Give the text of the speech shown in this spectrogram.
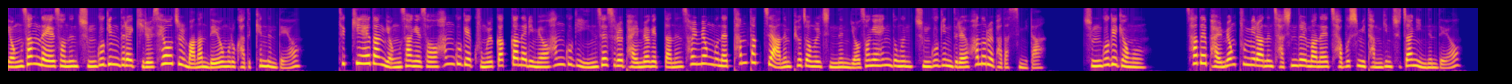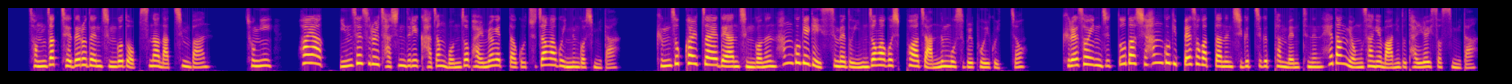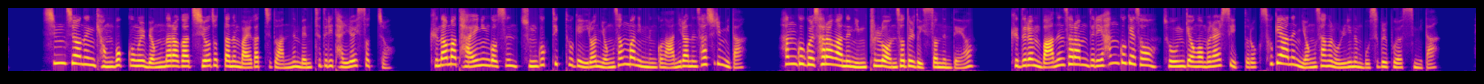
영상 내에서는 중국인들의 길을 세워줄 만한 내용으로 가득했는데요. 특히 해당 영상에서 한국의 궁을 깎아내리며 한국이 인쇄술을 발명했다는 설명문에 탐탁지 않은 표정을 짓는 여성의 행동은 중국인들의 환호를 받았습니다. 중국의 경우 4대 발명품이라는 자신들만의 자부심이 담긴 주장이 있는데요. 정작 제대로 된 증거도 없으나 나침반, 종이, 화약, 인쇄술을 자신들이 가장 먼저 발명했다고 주장하고 있는 것입니다. 금속 활자에 대한 증거는 한국에게 있음에도 인정하고 싶어 하지 않는 모습을 보이고 있죠. 그래서인지 또다시 한국이 뺏어갔다는 지긋지긋한 멘트는 해당 영상에 많이도 달려 있었습니다. 심지어는 경복궁을 명나라가 지어줬다는 말 같지도 않는 멘트들이 달려 있었죠. 그나마 다행인 것은 중국 틱톡에 이런 영상만 있는 건 아니라는 사실입니다. 한국을 사랑하는 인플루언서들도 있었는데요. 그들은 많은 사람들이 한국에서 좋은 경험을 할 수 있도록 소개하는 영상을 올리는 모습을 보였습니다.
